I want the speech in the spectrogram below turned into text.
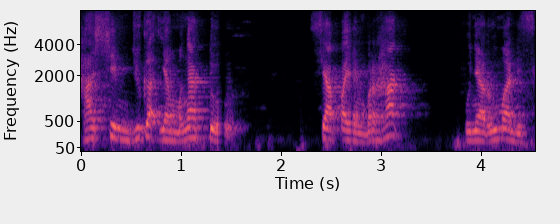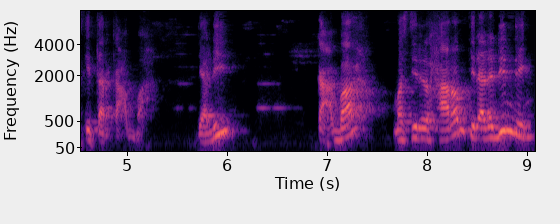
Hashim juga yang mengatur siapa yang berhak punya rumah di sekitar Ka'bah. Jadi Ka'bah, Masjidil Haram tidak ada dinding.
